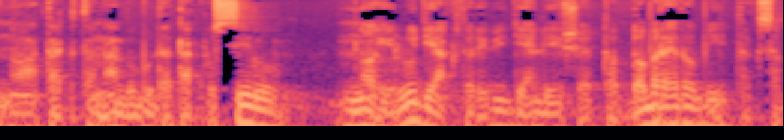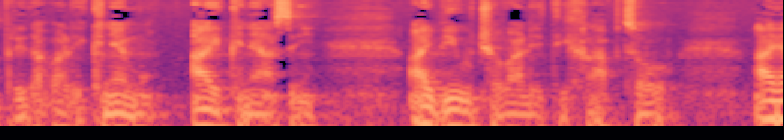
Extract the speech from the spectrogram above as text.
no a tak to nadobúda takú silu, mnohí ľudia, ktorí videli, že to dobre robí, tak sa pridávali k nemu. Aj kňazi, aj vyučovali tých chlapcov, aj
